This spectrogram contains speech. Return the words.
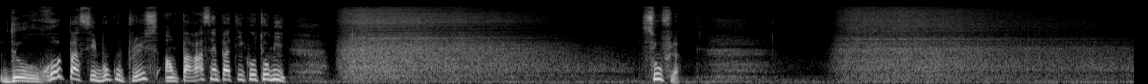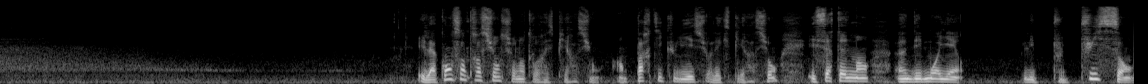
de repasser beaucoup plus en parasympathicotomie. Souffle. Et la concentration sur notre respiration, en particulier sur l'expiration, est certainement un des moyens les plus puissants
